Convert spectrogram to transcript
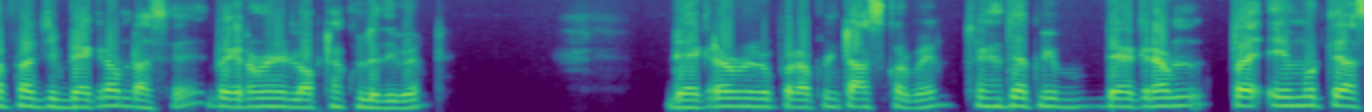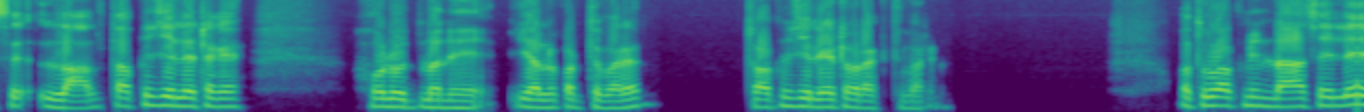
আপনার যে ব্যাকগ্রাউন্ড আছে ব্যাকগ্রাউন্ডের লকটা খুলে দিবেন। ব্যাকগ্রাউন্ডের উপর আপনি টাচ করবেন। তো এখান থেকে আপনি ব্যাকগ্রাউন্ডটা এই মুহূর্তে আছে লাল। তো আপনি চাইলে এটাকে হলুদ মানে ইয়েলো করতে পারেন। তো আপনি চাইলে এটাও রাখতে পারেন। অথবা আপনি না চাইলে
